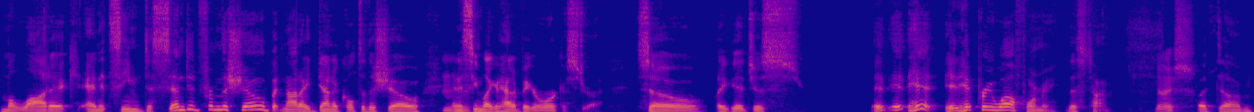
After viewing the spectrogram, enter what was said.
melodic and it seemed descended from the show, but not identical to the show. And it Mhm. seemed like it had a bigger orchestra. So like it just it, it hit. It hit pretty well for me this time. nice But um,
